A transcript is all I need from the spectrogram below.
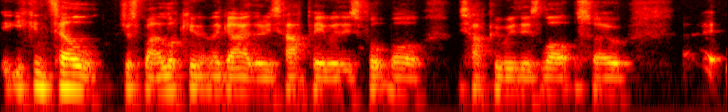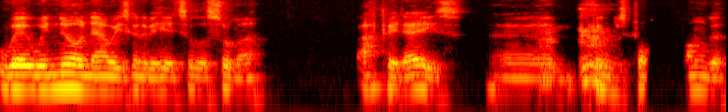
you can tell just by looking at the guy that he's happy with his football. He's happy with his lot. So we we know now he's going to be here till the summer. Happy days. Um, fingers crossed longer.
